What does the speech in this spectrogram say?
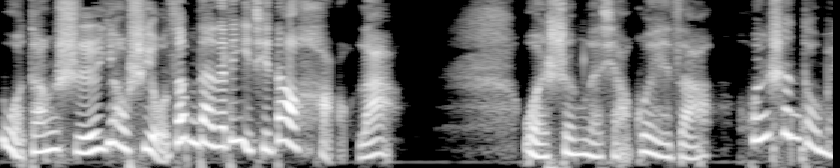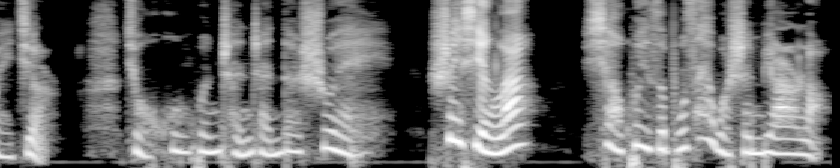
我当时要是有这么大的力气，倒好了。我生了小桂子，浑身都没劲儿，就昏昏沉沉的睡。睡醒了，小桂子不在我身边了。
